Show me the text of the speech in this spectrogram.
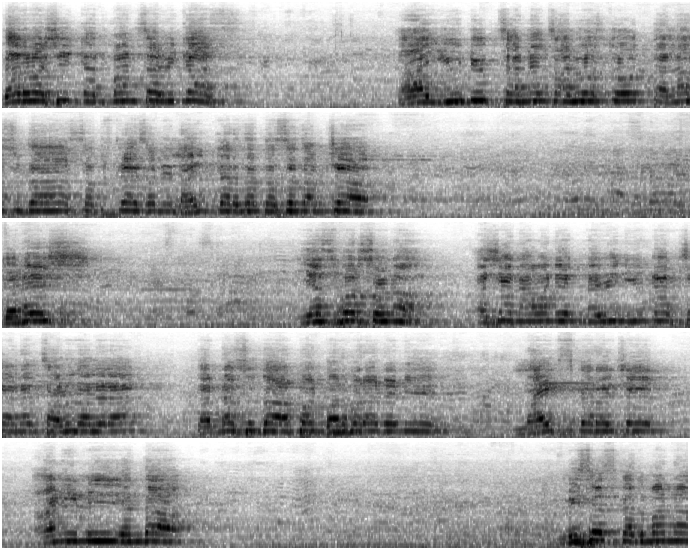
दरवर्षी कदमांचा विकास हा युट्यूब चॅनल चालू असतो. त्याला सुद्धा सबस्क्राईब आणि लाईक करता तसंच आमच्या गणेश यशवर सोना अशा नावाने एक नवीन युट्यूब चॅनल चालू झालेला आहे. त्यांना सुद्धा आपण भरभराट्याने लाईक्स करायचे आहेत. आणि मी यंदा मिसेस कदमांना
